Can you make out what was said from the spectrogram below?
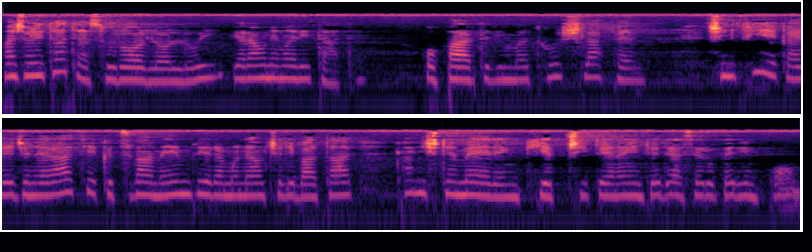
Majoritatea surorilor lui erau nemăritate, o parte din mătuși la fel, și în fiecare generație câțiva membri rămâneau celibatari ca niște mere închircite înainte de a se rupe din pom.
